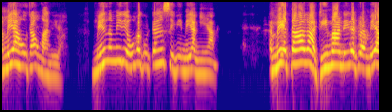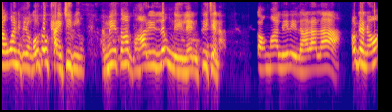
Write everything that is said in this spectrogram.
အမေကဟိုထောက်မှနေတာမင်းသမီးတွေဟိုဘက်ကတန်းစီပြီးအမေကမြင်ရမယ် အမေသားကဒီမှာနေတဲ့အတွက်အမေကဟိုကနေပြီးတော့ငုတ်တုတ်ထိုင်ကြည့်ပြီးအမေသားဘာတွေလုပ်နေလဲလို့သိချင်တာကောင်မလေးတွေလာလာလားဟုတ်တယ်နော်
